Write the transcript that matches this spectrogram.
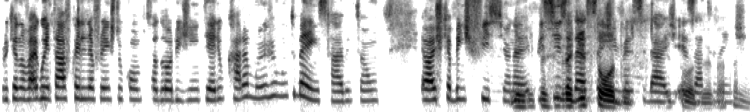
porque não vai aguentar ficar ali na frente do computador o dia inteiro, e o cara manja muito bem, sabe? Então, eu acho que é bem difícil, né? gente Precisa de dessa todos, de diversidade. todos, exatamente.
